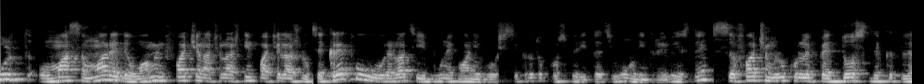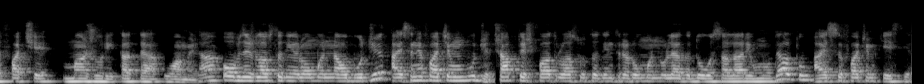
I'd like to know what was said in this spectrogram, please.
mult, o masă mare de oameni face în același timp același lucru. Secretul relației bune cu anii și secretul prosperității, unul dintre ele este să facem lucrurile pe dos decât le face majoritatea oamenilor. Da? 80% din români au buget, hai să ne facem un buget. 74% dintre români nu leagă două salarii unul de altul, hai să facem chestia.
